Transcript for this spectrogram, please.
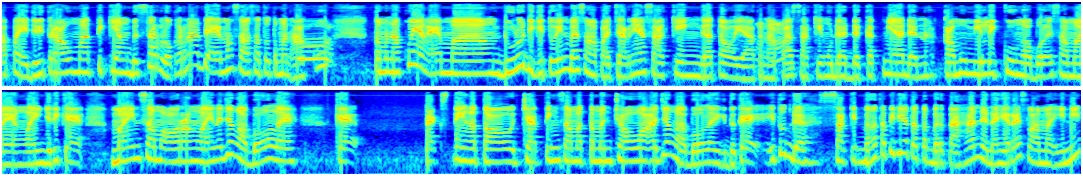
apa ya jadi traumatik yang besar loh. Karena ada emang salah satu teman aku Temen aku yang emang dulu digituin mbak sama pacarnya Saking nggak tahu ya kenapa saking udah deketnya Dan kamu milikku nggak boleh sama yang lain. Jadi kayak main sama orang lain aja nggak boleh. Kayak texting atau chatting sama temen cowok aja nggak boleh gitu. Kayak itu udah sakit banget tapi dia tetap bertahan dan akhirnya selama ini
